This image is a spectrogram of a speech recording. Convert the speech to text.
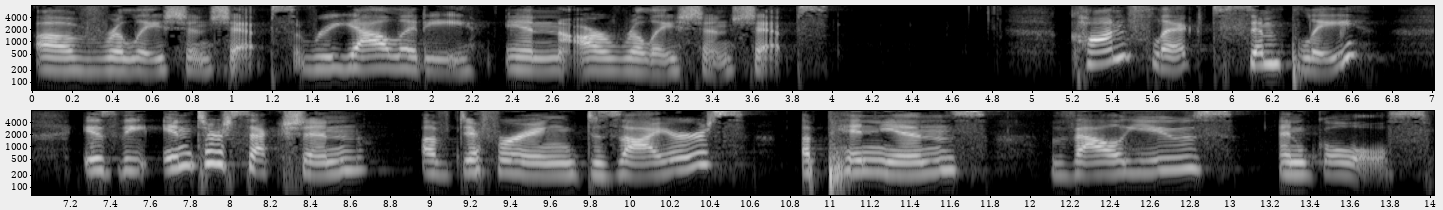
of relationships, reality in our relationships. Conflict simply is the intersection of differing desires, opinions, values, and goals.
